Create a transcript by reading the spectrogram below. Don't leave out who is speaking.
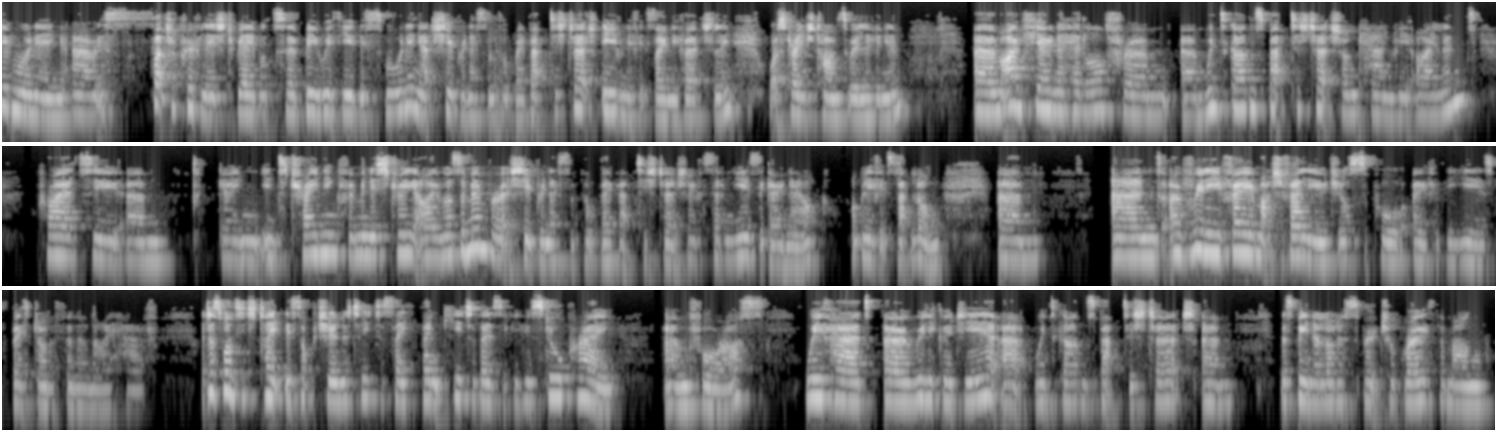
Speaker 1: Good morning. Um, it's such a privilege to be able to be with you this morning at Shoeburyness and Thorpe Baptist Church, even if it's only virtually. What strange times we're living in. Um, I'm Fiona Heddle from um, Winter Gardens Baptist Church on Canvey Island. Prior to um, going into training for ministry, I was a member at Shoeburyness and Thorpe Baptist Church over seven years ago now. I can't believe it's that long. And I've really very much valued your support over the years, both Jonathan and I have. I just wanted to take this opportunity to say thank you to those of you who still pray um, for us. We've had a really good year at Winter Gardens Baptist Church. Um, there's been a lot of spiritual growth among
